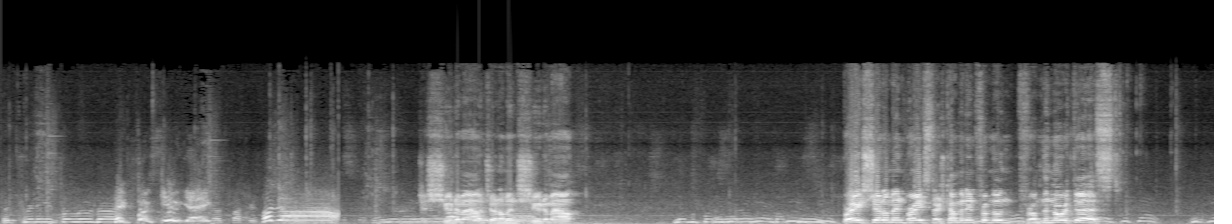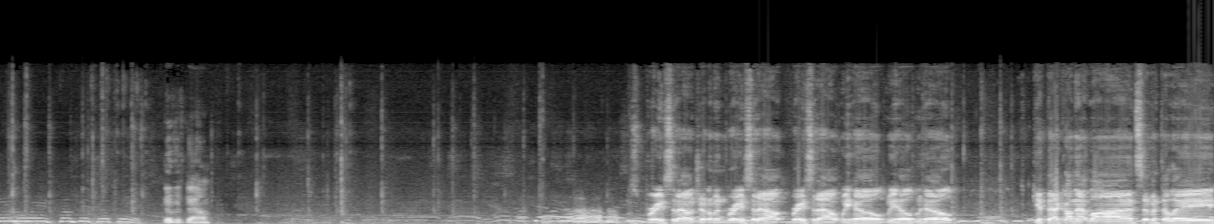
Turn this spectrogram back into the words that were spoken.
The treating is for losers. Hey, fuck you, Yank. Just shoot them out, gentlemen. Shoot them out. Brace, gentlemen. Brace. They're coming in from the from the northwest. Live it down. Just brace it out, gentlemen. Brace it out. Brace it out. We held. We held. We held. Get back on that line. Seventh LA.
